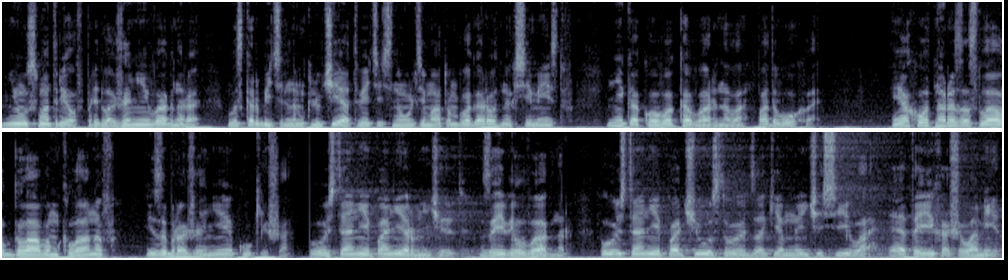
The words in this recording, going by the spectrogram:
не усмотрел в предложении Вагнера в оскорбительном ключе ответить на ультиматум благородных семейств никакого коварного подвоха. И охотно разослал главам кланов изображение Кукиша. «Пусть они понервничают», — заявил Вагнер. «Пусть они почувствуют, за кем нынче сила. Это их ошеломит».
